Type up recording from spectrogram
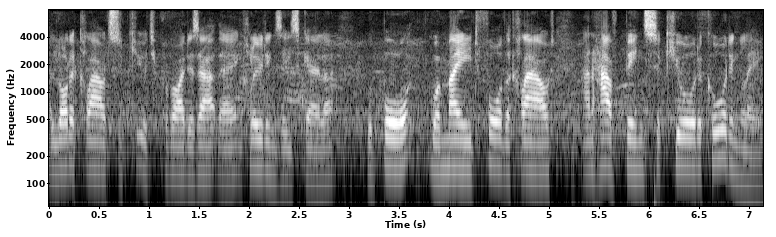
A lot of cloud security providers out there, including Zscaler, were bought, were made for the cloud, and have been secured accordingly.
